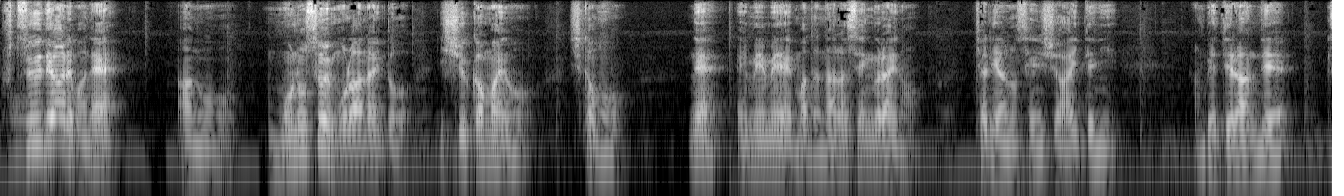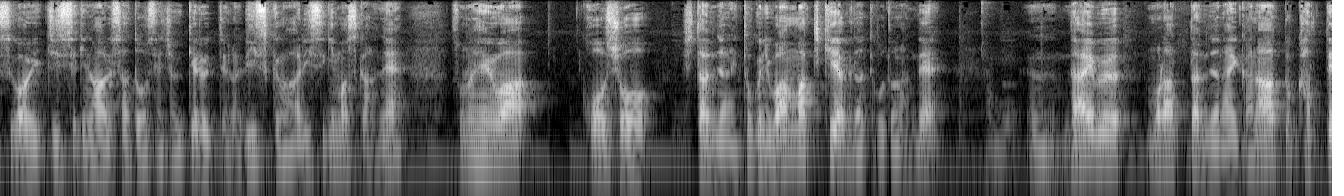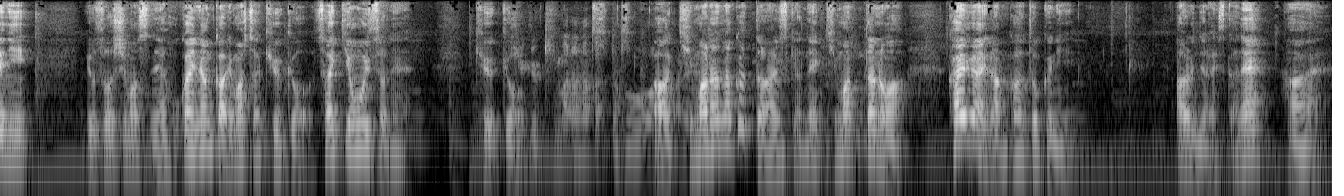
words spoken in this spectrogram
普通であればねあのものすごいもらわないと1週間前のしかもね MMA まだ7戦ぐらいのキャリアの選手相手にベテランですごい実績のある佐藤選手を受けるっていうのはリスクがありすぎますからね。その辺は交渉したんじゃない。特にワンマッチ契約だってことなんで、うん、だいぶもらったんじゃないかなと勝手に予想しますね。他に何かありました？急遽。最近多いですよね。急遽。急遽決まらなかった方は。あ決まらなかったのはあれですけどね。決まったのは海外なんかは特にあるんじゃないですかね。はい、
